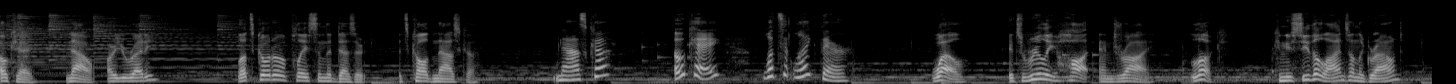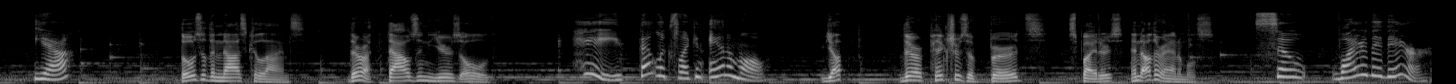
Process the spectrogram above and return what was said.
Okay, now, are you ready? Let's go to a place in the desert. It's called Nazca. Nazca? Okay. What's it like there? Well, it's really hot and dry. Look, can you see the lines on the ground? Yeah? Those are the Nazca lines. They're a thousand years old. Hey, that looks like an animal. Yup, there are pictures of birds, spiders, and other animals. So, why are they there?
